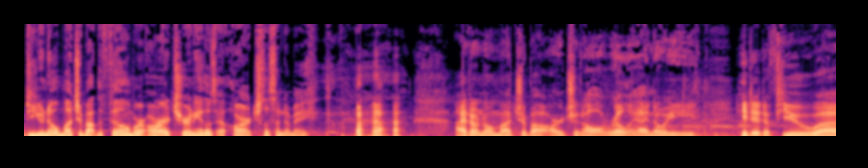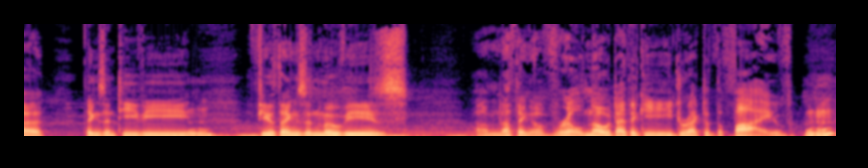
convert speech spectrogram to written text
do you know much about the film or Arch or any of those? Arch, listen to me. I don't know much about Arch at all, really. I know he he did a few uh, things in TV, Mhm. a few things in movies. Um, nothing of real note. I think he, directed The 5 Mhm.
